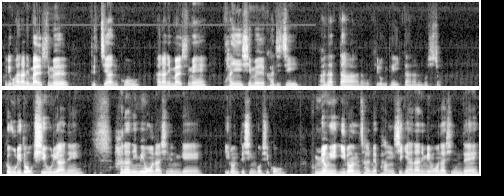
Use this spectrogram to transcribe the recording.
그리고 하나님 말씀을 듣지 않고 하나님 말씀에 관심을 가지지 않았다라고 기록이 돼 있다라는 것이죠. 그러니까 우리도 혹시 우리 안에 하나님이 원하시는 게 이런 뜻인 것이고 분명히 이런 삶의 방식이 하나님이 원하시는데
